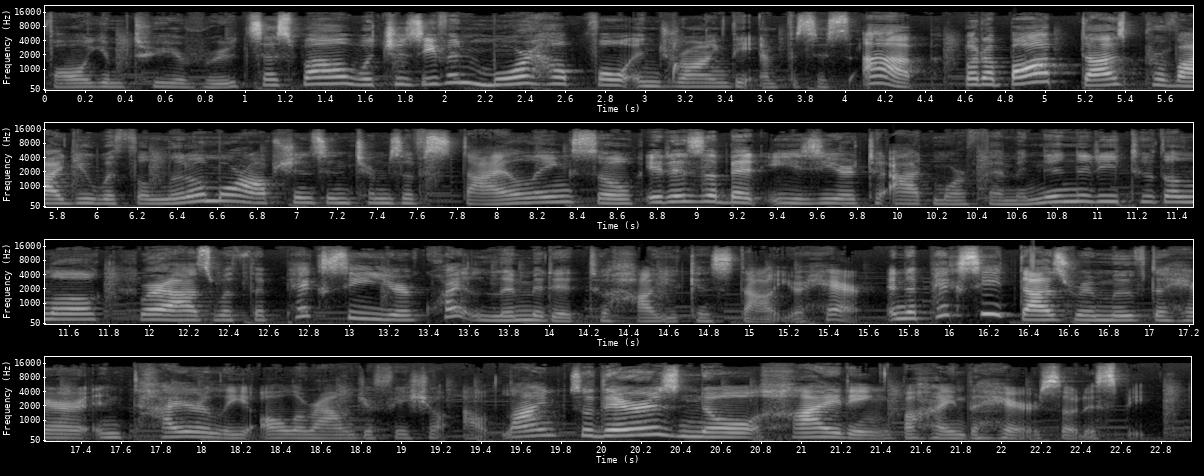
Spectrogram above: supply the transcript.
volume to your roots as well, which is even more helpful in drawing the emphasis up. But a bob does provide you with a little more options in terms of styling, so it is a bit easier to add more femininity to the look, whereas with the pixie, you're quite limited to how you can style your hair. And the pixie does remove the hair entirely all around your facial outline, so there is no hiding behind the hair, so to speak.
